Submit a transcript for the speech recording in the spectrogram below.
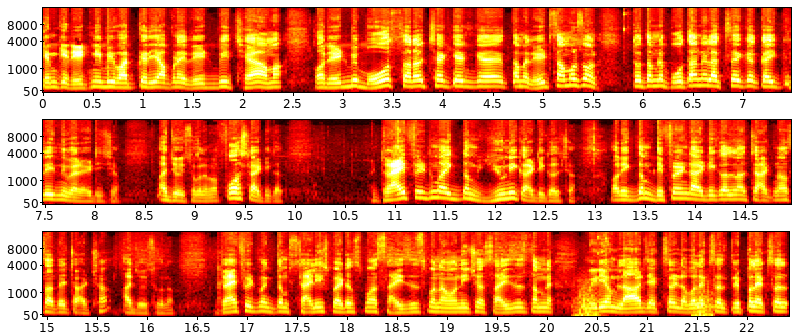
કેમ કે રેટની બી વાત કરીએ આપણે રેટ બી છે આમાં. ઓર રેટ બી બહુ જ સરસ છે કેમ કે તમે રેટ સાંભળશો ને, તો તમને પોતાને લાગશે કે કઈ રીતની વેરાયટી છે. આ જોઈ શકો તમે ફર્સ્ટ આર્ટિકલ ડ્રાય ફિટમાં એકદમ યુનિક આર્ટિકલ છે. ઓર એકદમ ડિફરન્ટ આર્ટિકલના ચાર્ટના સાથે ચાર્ટ છે. આ જોઈશું ડ્રાય ફિટમાં એકદમ સ્ટાઇલિશ પેટર્ન્સમાં સાઇઝીસ આવવાની છે. સાઇઝીસ તમને medium large XL double XL triple XL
